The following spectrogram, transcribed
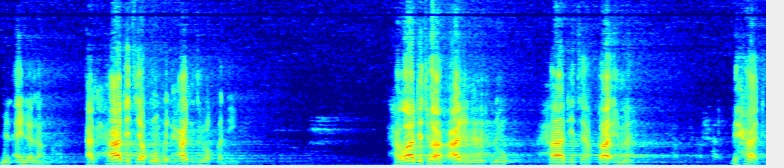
من أين لهم هذا؟ الحادث يقوم بالحادث والقديم. حوادث أفعالنا نحن حادثة قائمة بحادث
